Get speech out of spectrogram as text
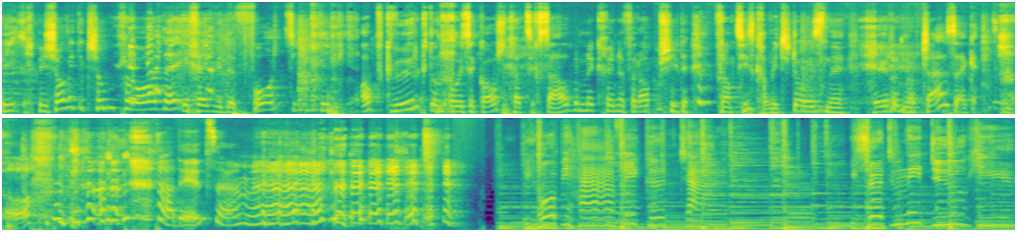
Ich, bin schon wieder geschumpfen worden. Ich habe wieder vorzeitig abgewürgt und unser Gast hat sich selber nicht können verabschieden. Franziska, willst du unseren Hörern noch Ciao sagen? Ade zusammen. We hope you have a good time. We certainly do here.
